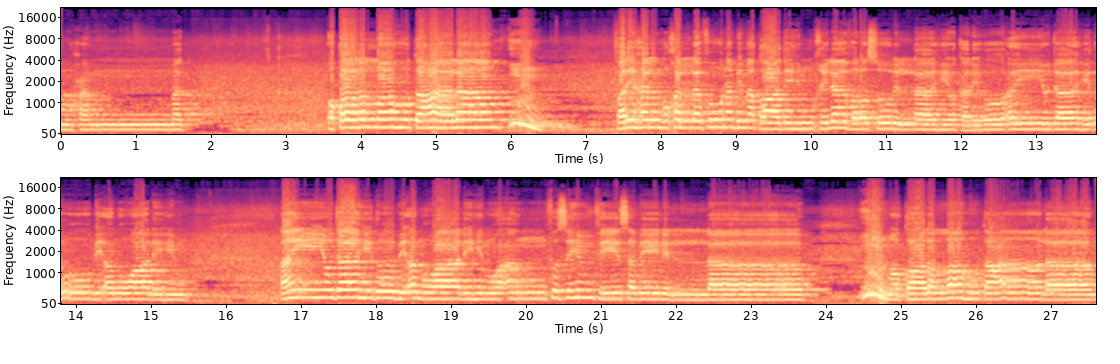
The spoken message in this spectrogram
محمد. وقال الله تعالى فرح المخلفون بمقعدهم خلاف رسول الله وكرهوا أن يجاهدوا بأموالهم أن يجاهدوا بأموالهم وأنفسهم في سبيل الله. وقال الله تعالى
